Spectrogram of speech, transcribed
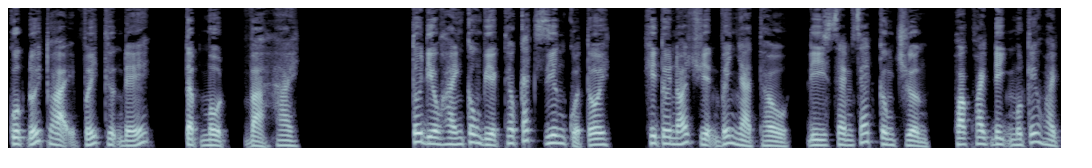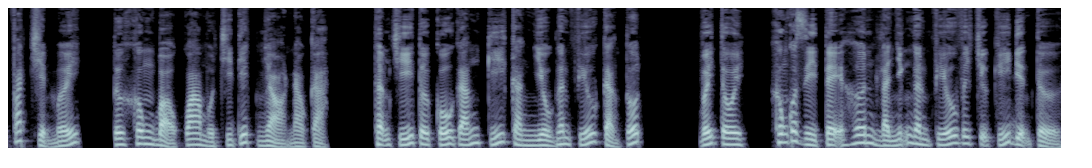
cuộc đối thoại với Thượng Đế, tập 1 và 2. Tôi điều hành công việc theo cách riêng của tôi. Khi tôi nói chuyện với nhà thầu, đi xem xét công trường hoặc hoạch định một kế hoạch phát triển mới, tôi không bỏ qua một chi tiết nhỏ nào cả. Thậm chí tôi cố gắng ký càng nhiều ngân phiếu càng tốt. Với tôi, không có gì tệ hơn là những ngân phiếu với chữ ký điện tử.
